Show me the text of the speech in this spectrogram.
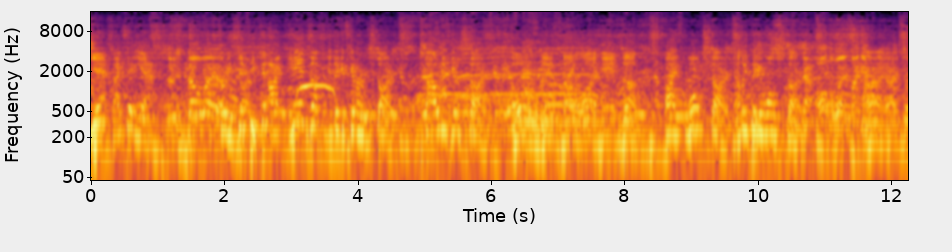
Yes, I say yes. there's no way. Sorry, 50, 50. All right, hands up if you think it's gonna start. Saudi's gonna start. Oh, there's not a lot of hands up. All right, won't start. How many think it won't start? Yeah, all the way. My All hand. right, all right. So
